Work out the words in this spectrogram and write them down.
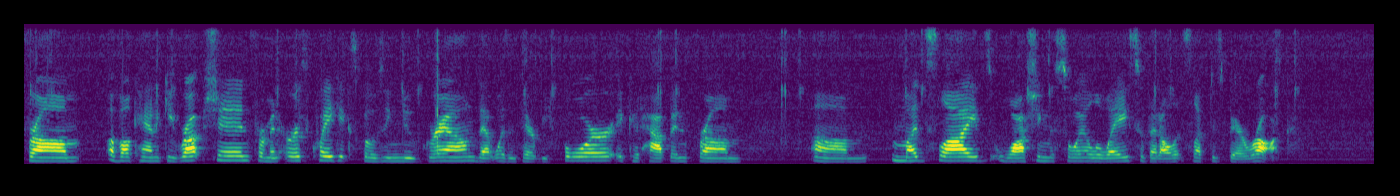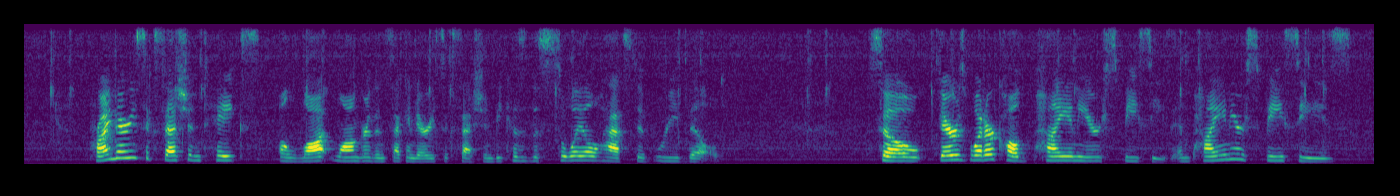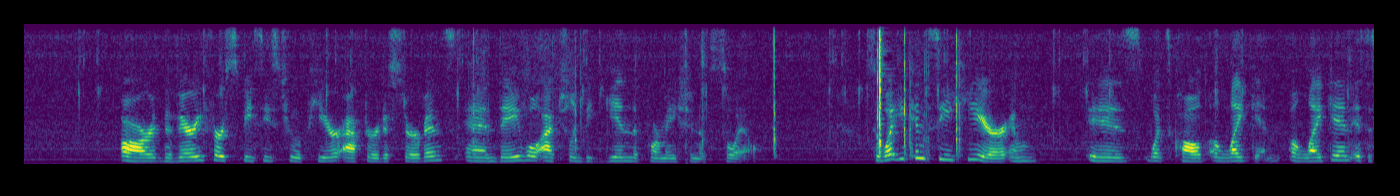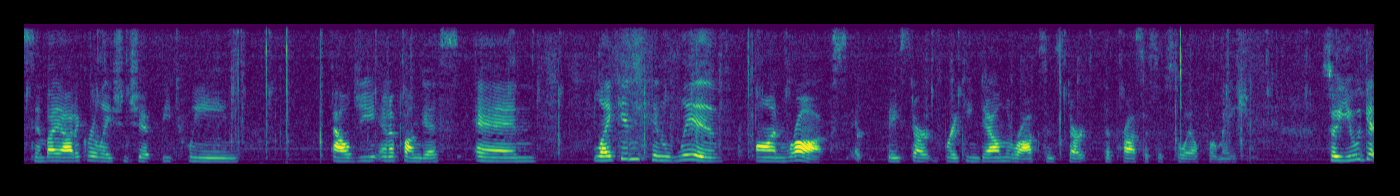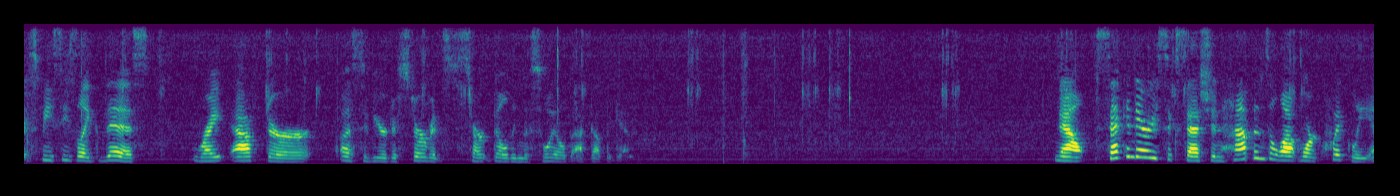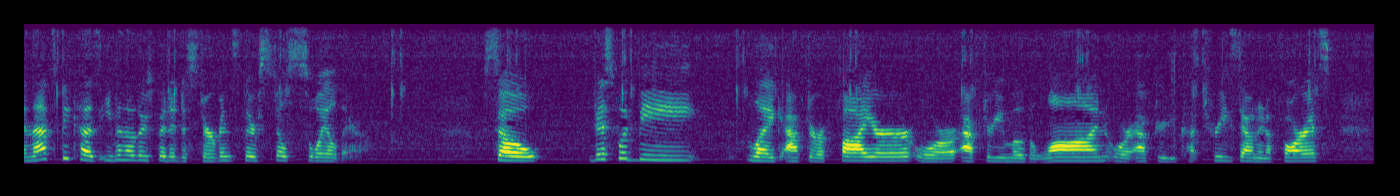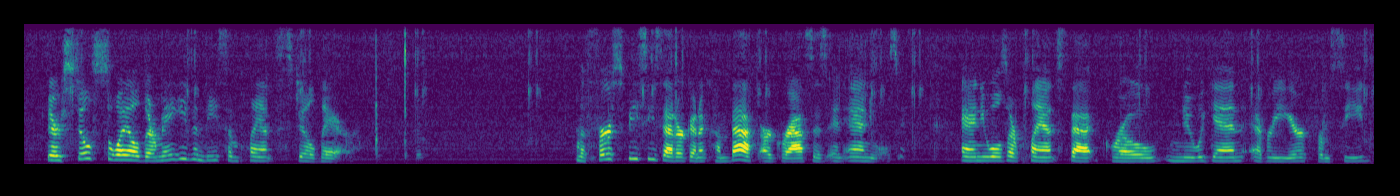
from a volcanic eruption, from an earthquake exposing new ground that wasn't there before. It could happen from um, mudslides washing the soil away so that all that's left is bare rock. Primary succession takes a lot longer than secondary succession because the soil has to rebuild. So there's what are called pioneer species, and pioneer species are the very first species to appear after a disturbance, and they will actually begin the formation of soil. So what you can see here and is what's called a lichen. A lichen is a symbiotic relationship between algae and a fungus, and lichen can live on rocks. They start breaking down the rocks and start the process of soil formation. So you would get species like this right after a severe disturbance to start building the soil back up again. Now, secondary succession happens a lot more quickly, and that's because even though there's been a disturbance, there's still soil there. So, this would be like after a fire, or after you mow the lawn, or after you cut trees down in a forest. There's still soil, there may even be some plants still there. The first species that are going to come back are grasses and annuals. Annuals are plants that grow new again every year from seed.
